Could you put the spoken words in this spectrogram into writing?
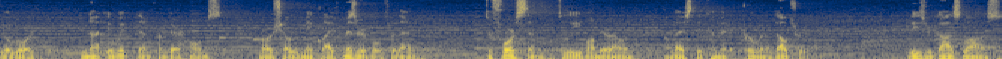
your Lord. Do not evict them from their homes, nor shall you make life miserable for them, to force them to leave on their own, unless they commit proven adultery. These are God's laws.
